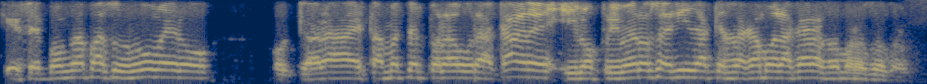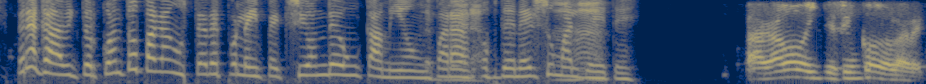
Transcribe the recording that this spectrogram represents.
que se ponga para su número, porque ahora estamos en temporada de huracanes y los primeros seguidas que sacamos de la cara somos nosotros. Espera acá, Víctor, ¿cuánto pagan ustedes por la inspección de un camión para obtener su malvete? Pagamos 25 dólares.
